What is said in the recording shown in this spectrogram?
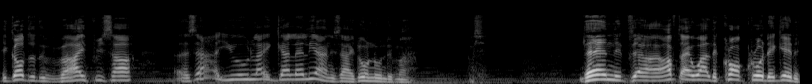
He got to the high priest and said, ah, You like Galilean? He said, I don't know the man. Then it, uh, after a while, the cock crowed again.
